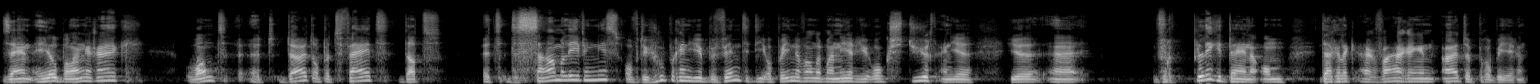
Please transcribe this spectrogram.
zijn heel belangrijk, want het duidt op het feit dat het de samenleving is of de groep waarin je je bevindt die op een of andere manier je ook stuurt en je, je uh, verplicht bijna om dergelijke ervaringen uit te proberen.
